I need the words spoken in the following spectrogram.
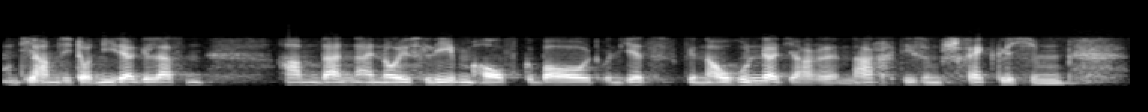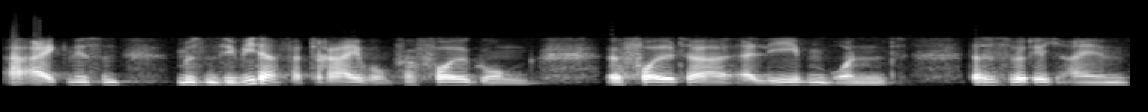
Und die haben sich dort niedergelassen, haben dann ein neues Leben aufgebaut. Und jetzt genau 100 Jahre nach diesem schrecklichen Ereignissen müssen sie wieder Vertreibung, Verfolgung, äh, Folter erleben. Und das ist wirklich ein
